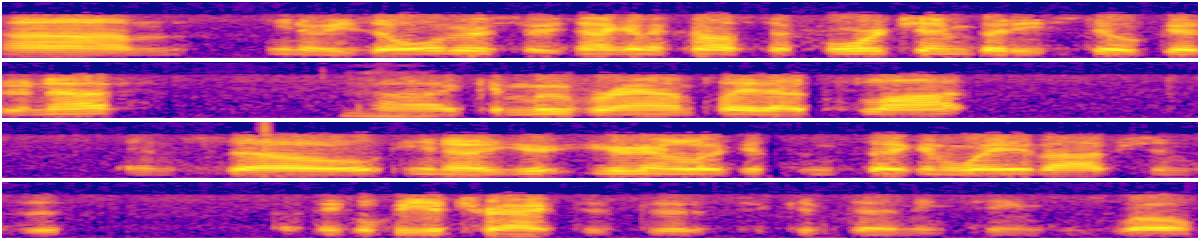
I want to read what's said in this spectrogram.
Um, you know, he's older, so he's not going to cost a fortune, but he's still good enough. Mm-hmm. Uh, can move around, play that slot, and so you know you're you're going to look at some second wave options that I think will be attractive to, to contending teams as well.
